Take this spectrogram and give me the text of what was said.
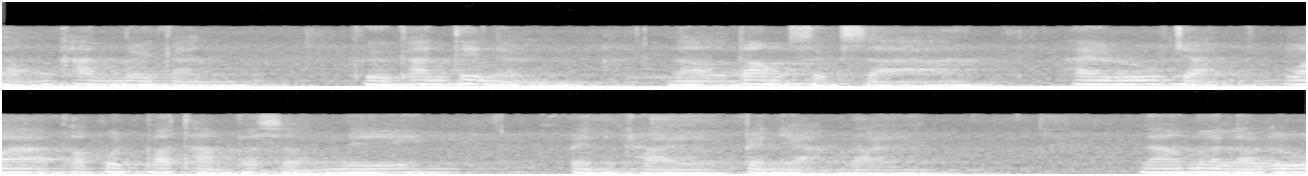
สองขั้นด้วยกัน คือขั้นที่หนึ่งเราต้องศึกษาให้รู้จักว่าพระพุทธพระธรรมพระสงฆ์นี้ เป็นใครเป็นอย่างไร แล้วเมื่อเรารู้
